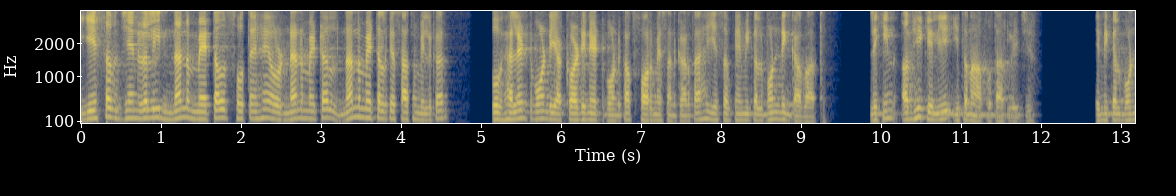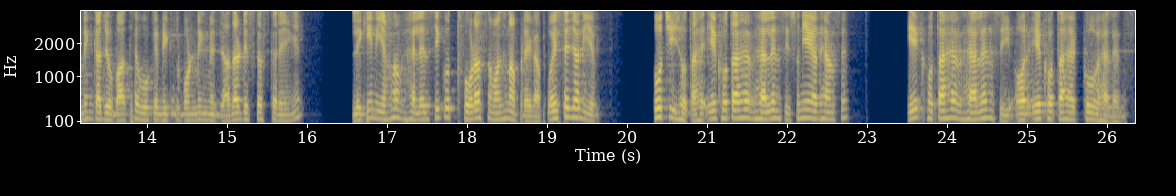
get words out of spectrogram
ये सब जनरली नन मेटल्स होते हैं और नन मेटल नन मेटल के साथ मिलकर कोवैलेंट बॉन्ड या कोऑर्डिनेट बॉन्ड का फॉर्मेशन करता है। ये सब केमिकल बॉन्डिंग का बात। है लेकिन अभी के लिए इतना आप उतार लीजिए। केमिकल बॉन्डिंग का जो बात है, वो केमिकल बॉन्डिंग में ज़्यादा डिस्कस करेंगे। लेकिन यहाँ वैलेंसी को थोड़ा समझना पड़ेगा आपको। ऐसे जानिए, दो चीज़ होता है। एक होता है वैलेंसी सुनिएगा ध्यान से। एक होता है वैलेंसी और एक होता है कोवैलेंसी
